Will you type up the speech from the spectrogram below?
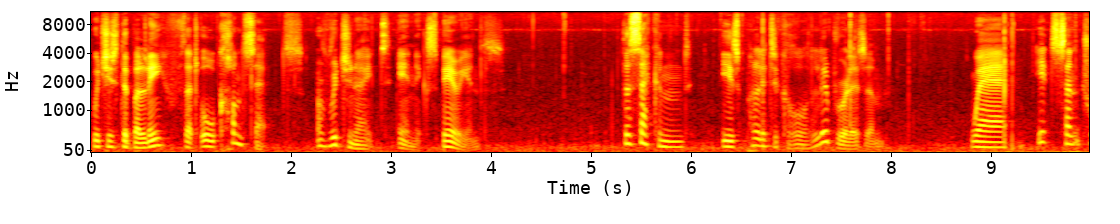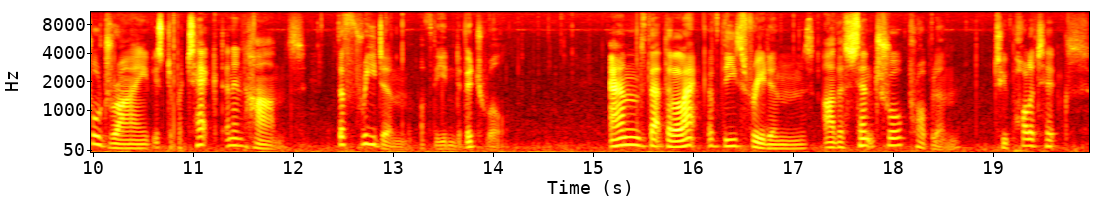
which is the belief that all concepts originate in experience. The second is political liberalism, where its central drive is to protect and enhance the freedom of the individual, and that the lack of these freedoms are the central problem to politics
